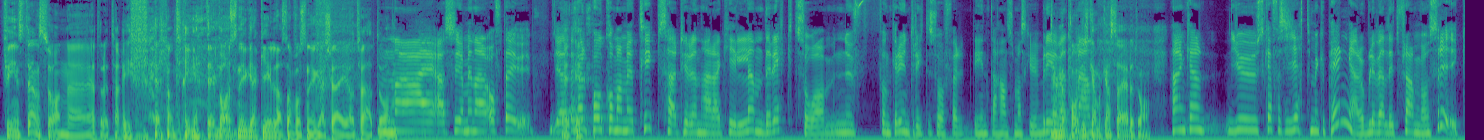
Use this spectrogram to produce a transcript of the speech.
Finns det en sån eh, heter det, tariff eller någonting? Att det är bara snygga killar som får snygga tjejer och tvärtom? Nej, alltså jag menar ofta... Jag Eh, eh. höll på att komma med tips här till den här killen direkt så. Nu funkar det ju inte riktigt så för det är inte han som har skrivit brevet. Men Pontus kanske kan säga det honom. Han kan ju skaffa sig jättemycket pengar och bli väldigt framgångsrik.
